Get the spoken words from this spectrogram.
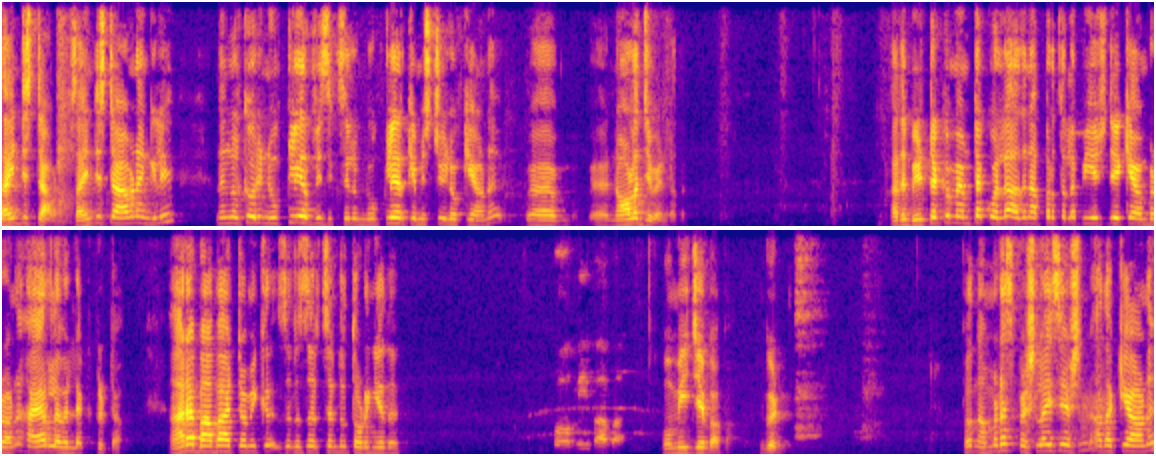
സയന്റിസ്റ്റ് ആവണം. സയന്റിസ്റ്റ് ആവണമെങ്കിൽ നിങ്ങൾക്ക് ഒരു ന്യൂക്ലിയർ ഫിസിക്സിലും ന്യൂക്ലിയർ കെമിസ്ട്രിയിലും ഒക്കെയാണ് നോളജ് വേണ്ടത്. അത് ബിടെക്കും എം ടെക്കും അല്ല അതിനപ്പുറത്തുള്ള പി എച്ച് ഡി ഒക്കെ ആകുമ്പോഴാണ് ഹയർ ലെവലിലൊക്കെ കിട്ടുക. ആരാ ബാബ അറ്റോമിക് റിസർച്ച് സെന്റർ തുടങ്ങിയത്? ഹോമി ജെ ബാബ. ഗുഡ്. അപ്പൊ നമ്മുടെ സ്പെഷ്യലൈസേഷൻ അതൊക്കെയാണ്.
